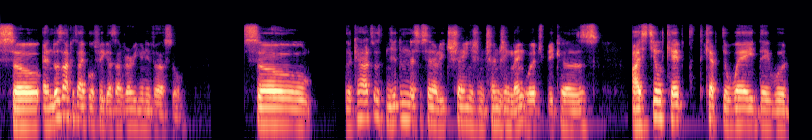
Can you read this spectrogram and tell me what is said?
so and those archetypal figures are very universal so the characters didn't necessarily change in changing language because I still kept kept the way they would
